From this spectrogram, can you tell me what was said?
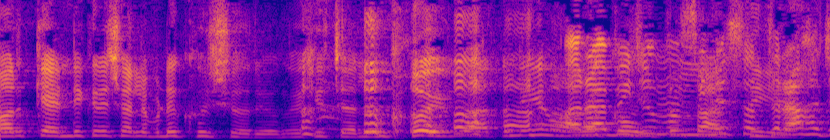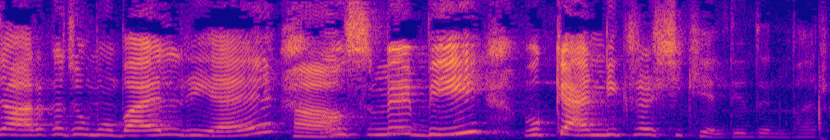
और कैंडी क्रश वाले बड़े खुश हो रहे होंगे कि चलो कोई बात नहीं और अभी जो तो मम्मी ने सत्रह हज़ार का जो मोबाइल लिया है हाँ। उसमें भी वो कैंडी क्रश ही खेलती है दिन भर।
